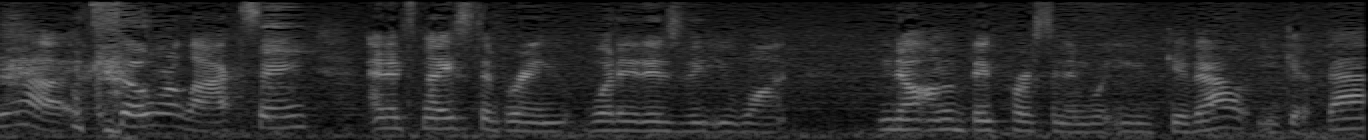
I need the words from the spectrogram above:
yeah, it's so relaxing, and it's nice to bring what it is that you want. You know, I'm a big person in what you give out, you get back.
